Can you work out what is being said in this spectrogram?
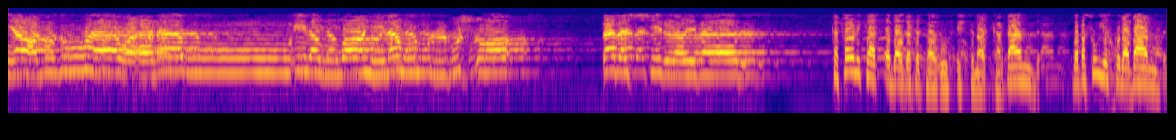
يعبدوها وأنابوا إلى الله لهم البشرى. فبشر عباد کسانی که از عبادت تاغوت اجتناب کردند و به سوی خداوند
